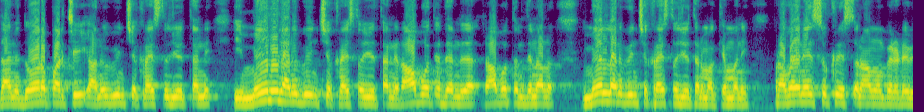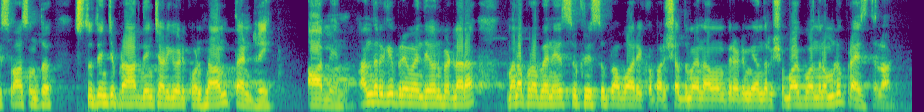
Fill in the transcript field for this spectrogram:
దాన్ని దూరపరిచి అనుభవించే క్రైస్తవ జీవితాన్ని ఈ మేలును అనుభవించే క్రైస్తవ జీవితాన్ని రాబోతే దిన- రాబోతున్న దినాలు మేలు అనుభవించే క్రైస్తవ జీవితాన్ని మాకు ఇమ్మని ప్రభైనేసు క్రీస్తు నామం పేరిట విశ్వాసంతో స్థుతించి ప్రార్థించి అడిగి పెట్టుకుంటున్నాం తండ్రి. ఆమెన్. అందరికీ ప్రేమైన దేవుని పెట్టారా మన ప్రభైన యేసు క్రీస్తు యొక్క పరిశుద్ధమైన నామం పేరిట మీ అందరికి శుభాభివందనములు. ప్రైజ్ తెలాడు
